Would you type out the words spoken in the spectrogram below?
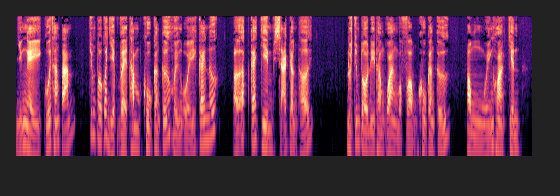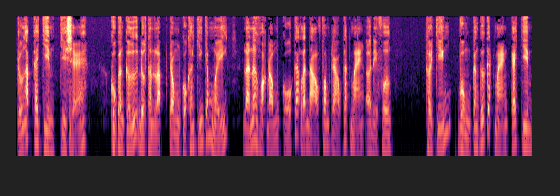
Những ngày cuối tháng 8, chúng tôi có dịp về thăm khu căn cứ huyện ủy Cái Nước ở ấp Cái Chim, xã Trần Thới. Đưa chúng tôi đi tham quan một vòng khu căn cứ. Ông Nguyễn Hoàng Chinh, trưởng ấp Cái Chim, chia sẻ. Khu căn cứ được thành lập trong cuộc kháng chiến chống Mỹ, là nơi hoạt động của các lãnh đạo phong trào cách mạng ở địa phương. Thời chiến, vùng căn cứ cách mạng Cái Chim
